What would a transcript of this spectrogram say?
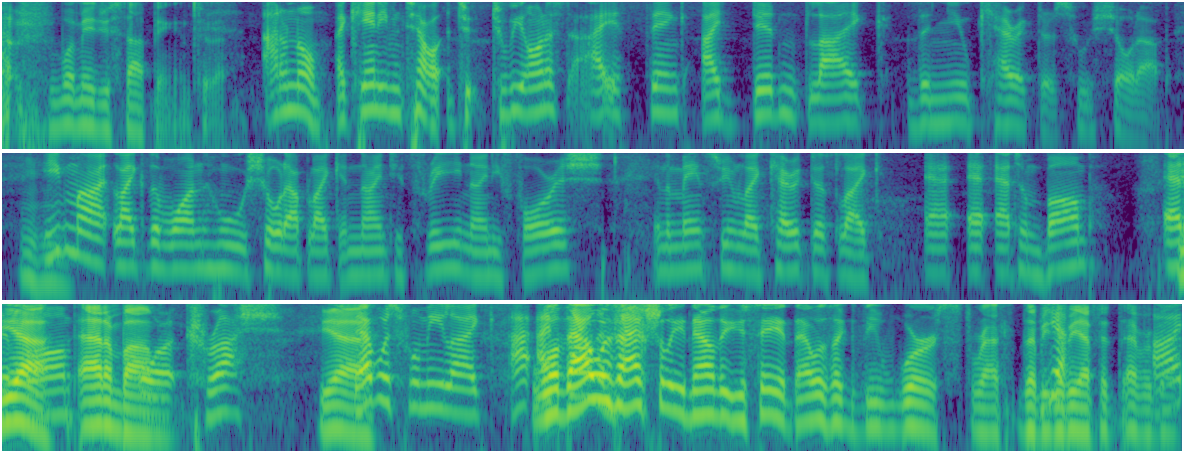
what made you stop being into it? I don't know. I can't even tell. To to be honest, I think I didn't like the new characters who showed up. Mm-hmm. Even my like the one who showed up like in 93, 94ish in the mainstream like characters like A- A- Adam Bomb, Atom yeah, Bomb Adam Bomb. or Crush. Yeah, That was for me like I, I well, that found them was actually now that you say it, that was like the worst rest WWF had ever been. I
